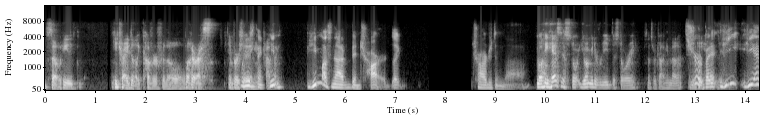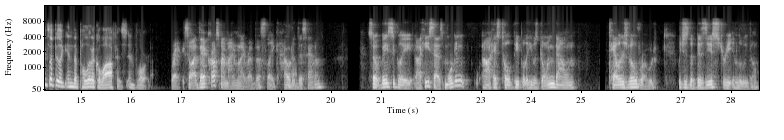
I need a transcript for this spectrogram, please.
So he he tried to like cover for the whole arrest impersonating cop. he- he must not have been charged, like charged in the. Well, he um, has his story. You want me to read the story since we're talking about it? Sure, He but it. he he ends up like in the political office in Florida. Right. So I- that crossed my mind when I read this. Like, how Yeah. did this happen? So basically, uh, he says Morgan uh, has told people that he was going down Taylorsville Road, which is the busiest street in Louisville,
